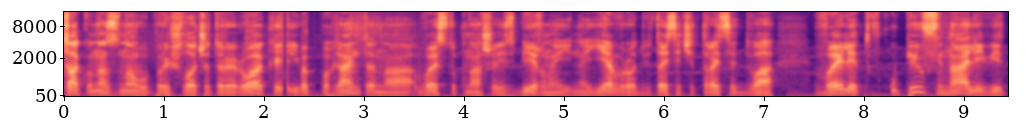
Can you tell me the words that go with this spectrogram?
Так, у нас знову пройшло 4 роки, і ви погляньте на виступ нашої збірної на Євро 2032. Виліт у півфіналі від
